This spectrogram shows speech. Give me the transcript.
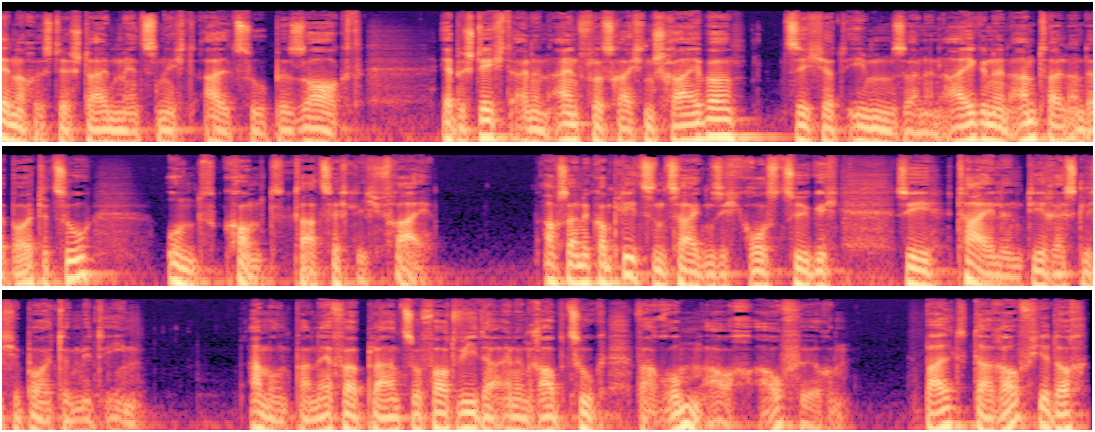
Dennoch ist der Steinmetz nicht allzu besorgt. Er besticht einen einflussreichen Schreiber, sichert ihm seinen eigenen Anteil an der Beute zu und kommt tatsächlich frei. Auch seine Komplizen zeigen sich großzügig, sie teilen die restliche Beute mit ihm. Amun Panefer plant sofort wieder einen Raubzug, warum auch aufhören? Bald darauf jedoch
